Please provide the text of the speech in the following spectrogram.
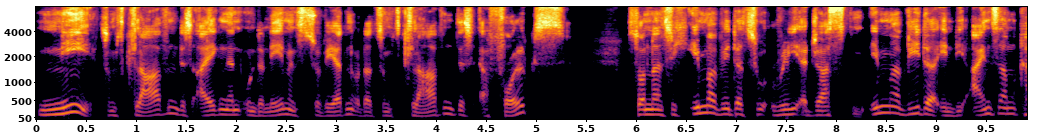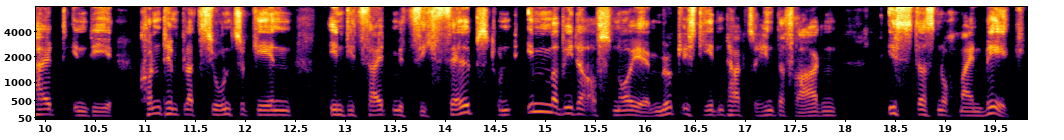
nie zum Sklaven des eigenen Unternehmens zu werden oder zum Sklaven des Erfolgs, sondern sich immer wieder zu readjusten, immer wieder in die Einsamkeit, in die Kontemplation zu gehen, in die Zeit mit sich selbst und immer wieder aufs Neue, möglichst jeden Tag zu hinterfragen, ist das noch mein Weg?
